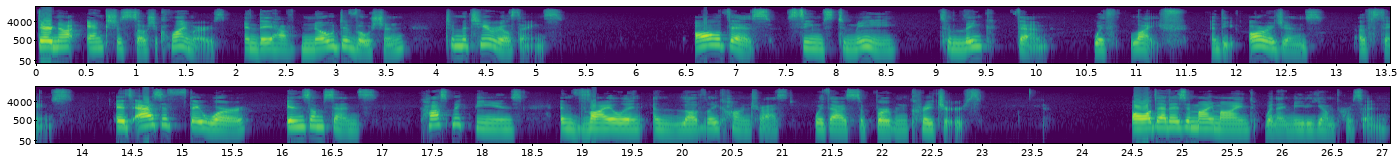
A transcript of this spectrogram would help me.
They're not anxious social climbers, and they have no devotion to material things. All this seems to me to link them with life and the origins of things. It's as if they were, in some sense, cosmic beings in violent and lovely contrast with our suburban creatures. All that is in my mind when I meet a young person.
